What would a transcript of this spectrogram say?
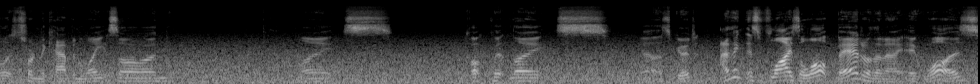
Let's turn the cabin lights on. Cabin lights. Cockpit lights. Yeah, that's good. I think this flies a lot better than I, it was.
